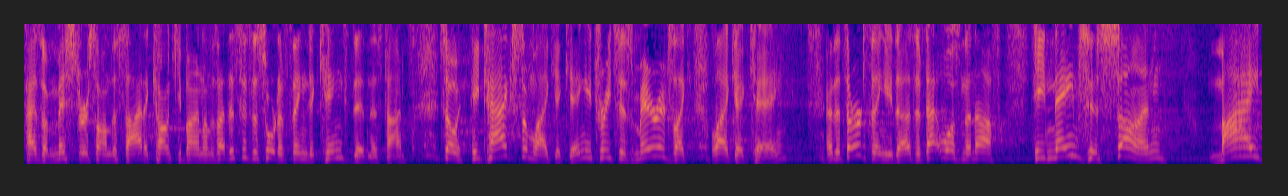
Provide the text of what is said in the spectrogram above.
has a mistress on the side, a concubine on the side. This is the sort of thing that kings did in this time. So he taxed him like a king. He treats his marriage like, like a king. And the third thing he does, if that wasn't enough, he names his son, My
